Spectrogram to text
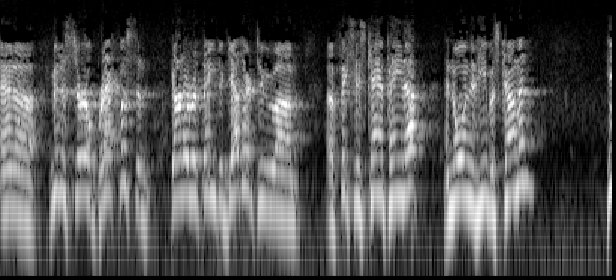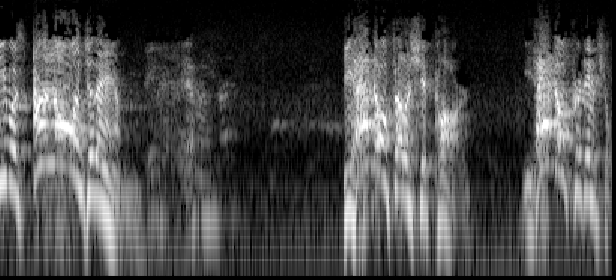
and a ministerial breakfast and got everything together to um, uh, fix his campaign up and knowing that he was coming. He was unknown to them. Amen. He had no fellowship card. He had no credentials.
